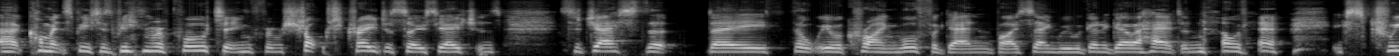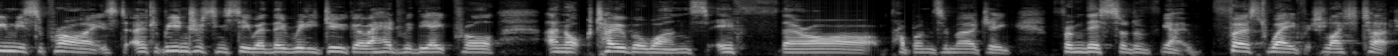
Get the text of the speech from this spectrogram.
uh, comments Peter's been reporting from shocked trade associations suggest that they thought we were crying wolf again by saying we were going to go ahead, and now they're extremely surprised. It'll be interesting to see whether they really do go ahead with the April and October ones if there are problems emerging from this sort of you know first wave, which light a touch.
